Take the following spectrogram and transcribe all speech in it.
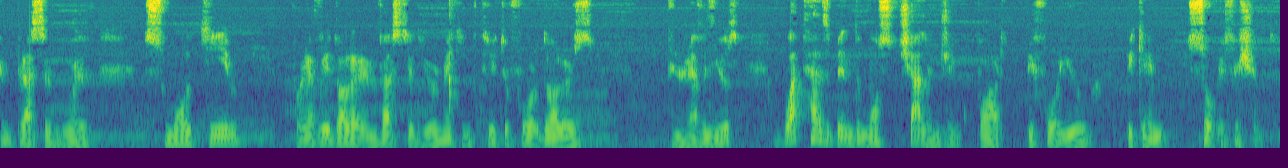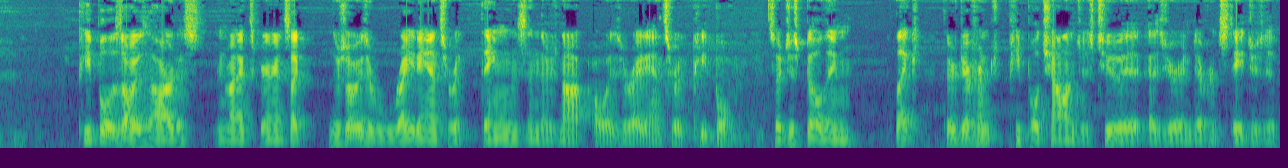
impressive with small team for every dollar invested you're making three to four dollars in revenues what has been the most challenging part before you became so efficient? People is always the hardest in my experience. Like there's always a right answer with things and there's not always a right answer with people. So just building like there are different people challenges too as you're in different stages of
